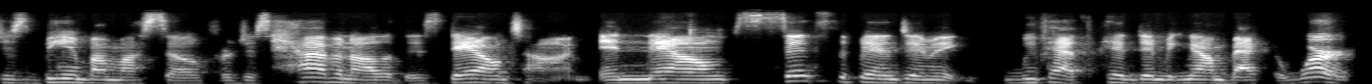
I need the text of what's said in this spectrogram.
just being by myself or just having all of this downtime. And now, since the pandemic, we've had the pandemic, now I'm back at work.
